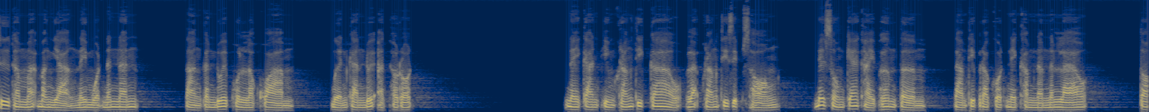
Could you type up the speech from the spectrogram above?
ชื่อธรรมะบางอย่างในหมวดนั้น ๆ ต่างกันด้วยพลความ เหมือนกันด้วยอัธรสในการพิมพ์ครั้งที่เก้าและครั้งที่สิบสองได้ทรงแก้ไขเพิ่มเติม ตามที่ปรากฏในคำนำนั้นแล้ว ต่อ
